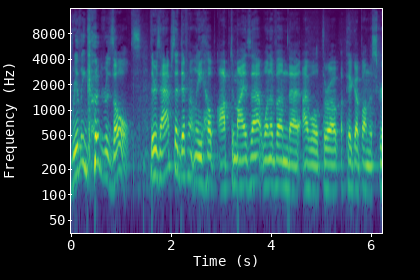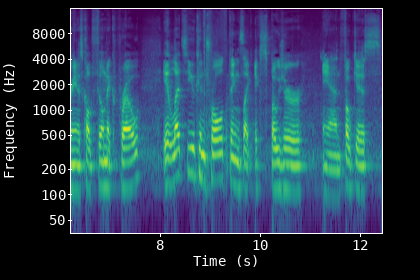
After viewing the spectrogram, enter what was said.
really good results. There's apps that definitely help optimize that. One of them that I will throw up a pick up on the screen is called Filmic Pro. It lets you control things like exposure and focus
